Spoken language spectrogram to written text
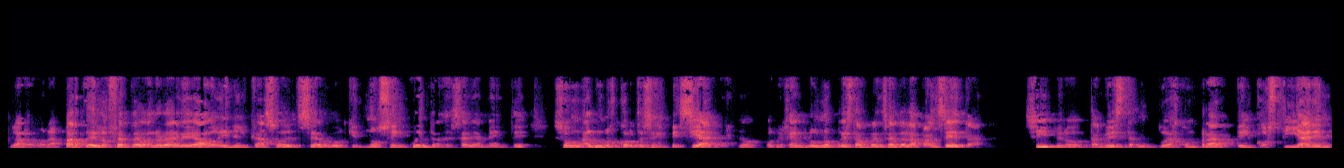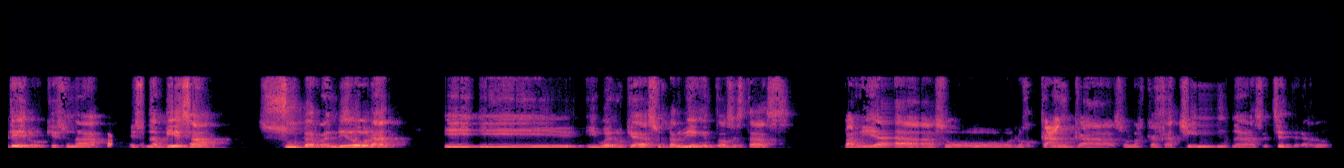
Claro, bueno, aparte de la oferta de valor agregado, en el caso del cerdo, que no se encuentra necesariamente, son algunos cortes especiales, ¿no? Por ejemplo, uno puede estar pensando en la panceta, Sí, pero tal vez puedas comprar el costillar entero, que es una, es una pieza súper rendidora y, bueno, queda súper bien en todas estas parrilladas o, los cancas o las cajas chinas, etcétera, ¿no?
